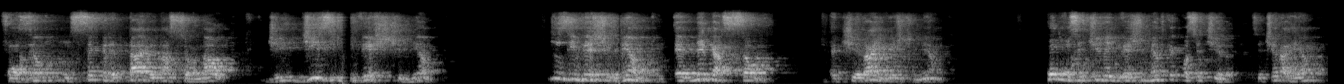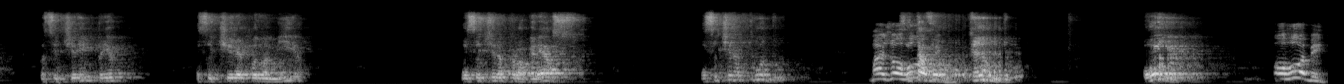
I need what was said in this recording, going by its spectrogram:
fazendo um secretário nacional de desinvestimento? Desinvestimento é negação, é tirar investimento. Quando você tira investimento, o que, é que você tira? Você tira renda, você tira emprego, você tira economia, você tira progresso, você tira tudo. Mas, ô tá Rubem. Oi? Ô, Rubem,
